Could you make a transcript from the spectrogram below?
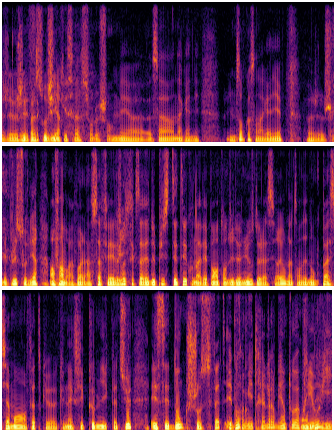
J'ai pas le souvenir. checké ça sur le champ. Mais euh, ça en a gagné. Il me semble que ça en a gagné. Euh, je je n'ai plus le souvenir. Enfin bref, voilà. Ça fait le truc, c'est que ça fait depuis cet été qu'on n'avait pas entendu de news de la série. On attendait donc patiemment en fait que, que Netflix communique là-dessus. Et c'est donc chose faite. Et, Et donc premier trailer bientôt a priori.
